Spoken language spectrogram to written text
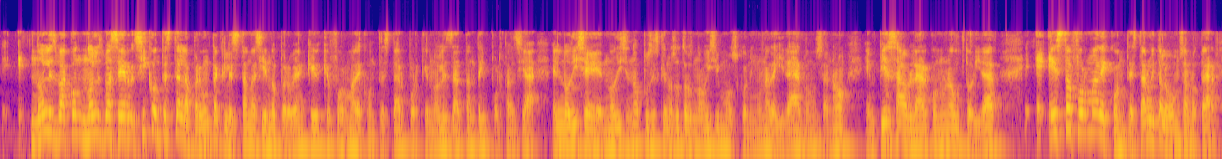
eh, no les va a, no les va a hacer, sí contesta la pregunta que les están haciendo, pero vean qué, qué forma de contestar, porque no les da tanta importancia. Él no dice, no dice, no, pues es que nosotros no hicimos con ninguna deidad, ¿no? O sea, no, empieza a hablar con una autoridad. E- Esta forma de contestar, ahorita lo vamos a notar,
